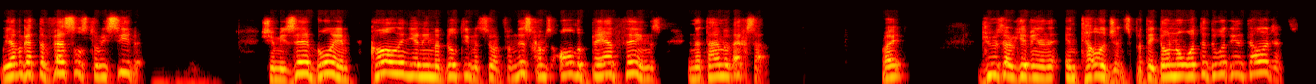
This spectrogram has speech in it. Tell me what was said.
We haven't got the vessels to receive it. From this comes all the bad things in the time of exile. Right? Jews are giving intelligence, but they don't know what to do with the intelligence.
